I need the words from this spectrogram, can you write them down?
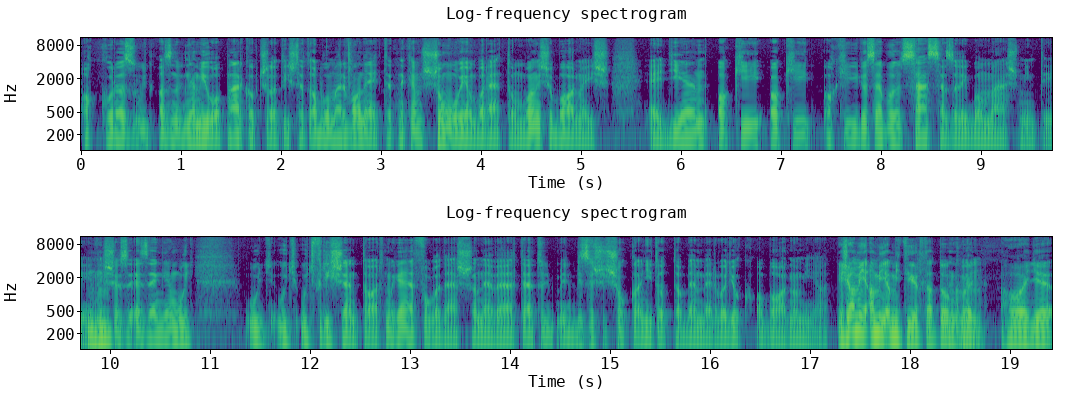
akkor az, úgy, az nem jó a párkapcsolat is, tehát abból már van egy, tehát nekem somó olyan barátom van, és a Barna is egy ilyen, aki, aki, aki igazából száz százalékban más, mint én, uh-huh. és ez, ez engem úgy, úgy, úgy, úgy frissen tart, meg elfogadásra nevel, tehát hogy biztos, hogy sokkal nyitottabb ember vagyok a Barna miatt. És ami, ami, amit írtatok, Igen. hogy, hogy,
